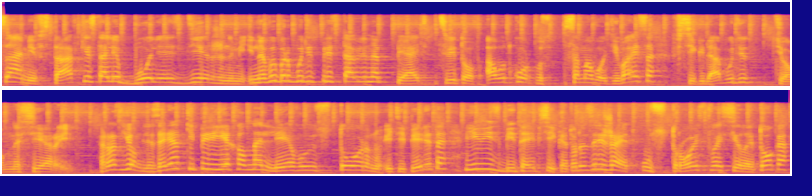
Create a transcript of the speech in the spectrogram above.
Сами вставки стали более сдержанными и на выбор будет представлено 5 цветов, а вот корпус самого девайса всегда будет темно-серый. Разъем для зарядки переехал на левую сторону и теперь это USB Type-C, который заряжает устройство силой тока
